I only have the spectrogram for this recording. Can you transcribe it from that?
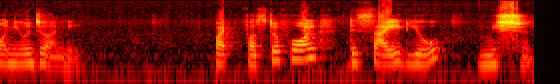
on your journey but first of all decide your mission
